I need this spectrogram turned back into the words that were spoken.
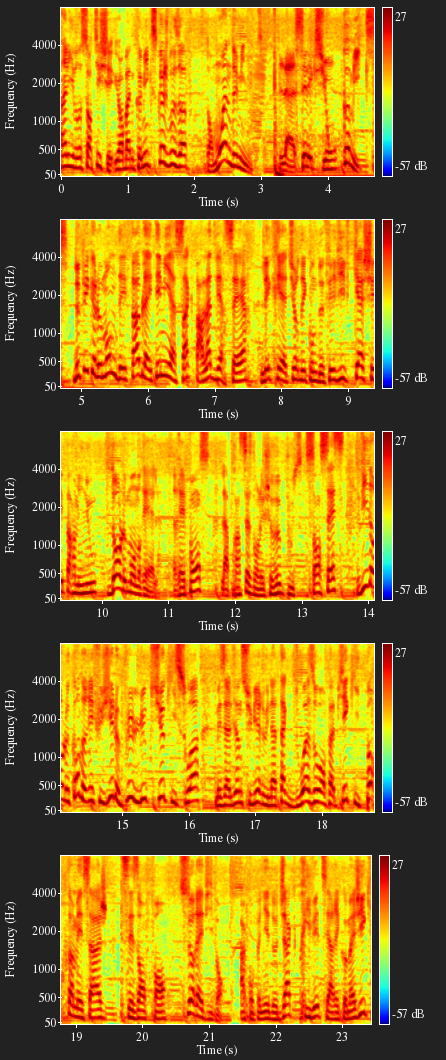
un livre sorti chez Urban Comics que je vous offre dans moins de deux minutes. La sélection comics. Depuis que le monde des fables a été mis à sac par l'adversaire, les créatures des contes de fées vivent cachées parmi nous dans le monde réel. Réponse la princesse dont les cheveux poussent sans cesse vit dans le camp de réfugiés le plus luxueux qui soit, mais elle vient de subir une attaque d'oiseaux en papier qui porte un message ses enfants seraient vivants. Accompagnée de Jack, privé de ses haricots magiques,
